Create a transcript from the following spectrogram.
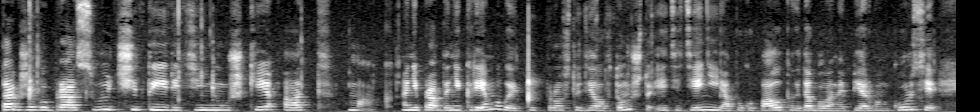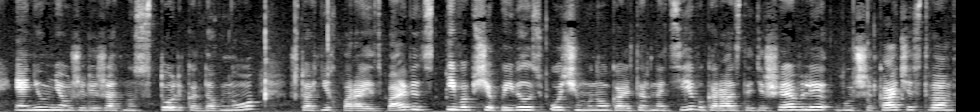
Также выбрасываю 4 тенюшки от MAC. Они, правда, не кремовые, тут просто дело в том, что эти тени я покупала, когда была на первом курсе, и они у меня уже лежат настолько давно, что от них пора избавиться. И вообще появилось очень много альтернатив, гораздо дешевле, лучше качеством.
